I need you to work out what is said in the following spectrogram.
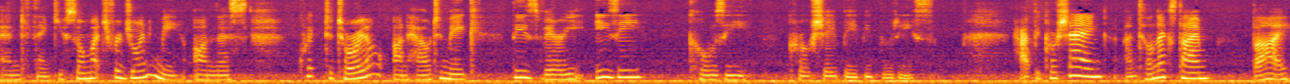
And thank you so much for joining me on this quick tutorial on how to make these very easy, cozy crochet baby booties. Happy crocheting! Until next time, bye!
